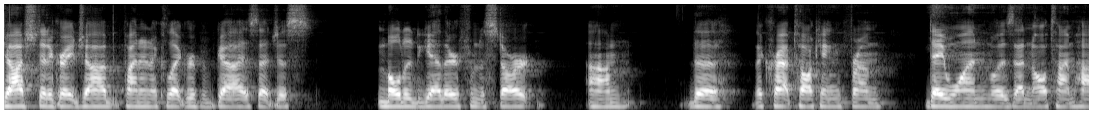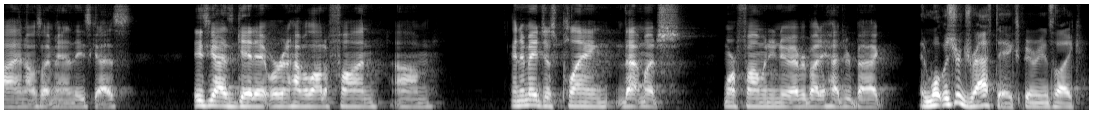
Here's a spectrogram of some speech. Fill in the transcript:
Josh did a great job finding a collect group of guys that just molded together from the start. Um, the the crap talking from day one was at an all time high, and I was like, man, these guys, these guys get it. We're gonna have a lot of fun, um, and it made just playing that much more fun when you knew everybody had your back. And what was your draft day experience like?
